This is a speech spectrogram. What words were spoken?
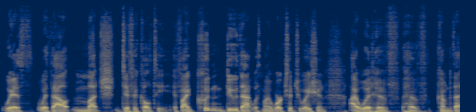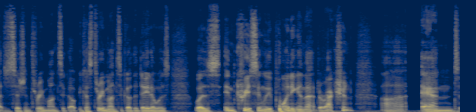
with, without much difficulty. If I couldn't do that with my work situation, I would have, have come to that decision three months ago because three months ago the data was, was increasingly pointing in that direction. Uh, and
